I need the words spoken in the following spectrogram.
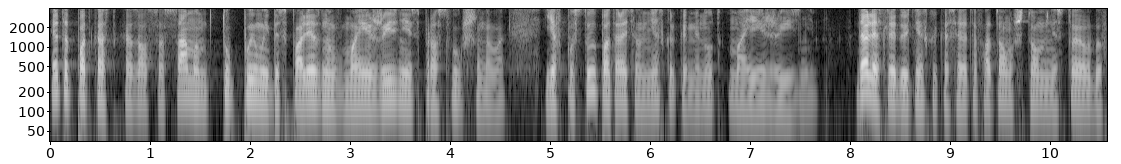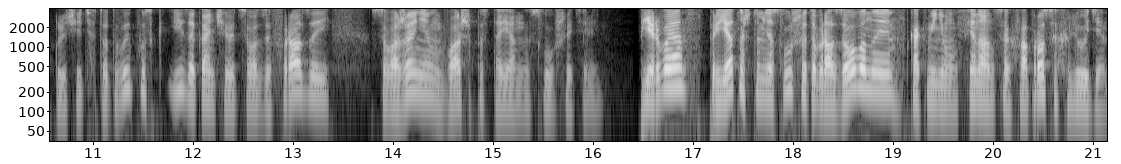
Этот подкаст оказался самым тупым и бесполезным в моей жизни из прослушанного. Я впустую потратил несколько минут моей жизни. Далее следует несколько советов о том, что мне стоило бы включить в тот выпуск, и заканчивается отзыв фразой «С уважением, ваш постоянный слушатель». Первое. Приятно, что меня слушают образованные, как минимум в финансовых вопросах, люди.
